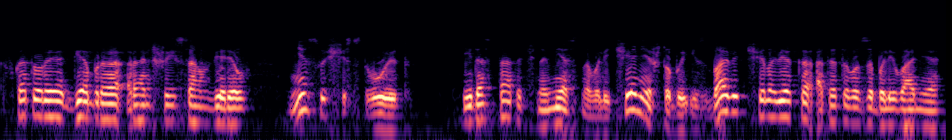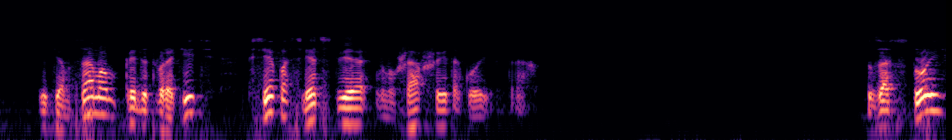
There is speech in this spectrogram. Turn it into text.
в которое Гебра раньше и сам верил, не существует, и достаточно местного лечения, чтобы избавить человека от этого заболевания и тем самым предотвратить все последствия, внушавшие такой страх. Застой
